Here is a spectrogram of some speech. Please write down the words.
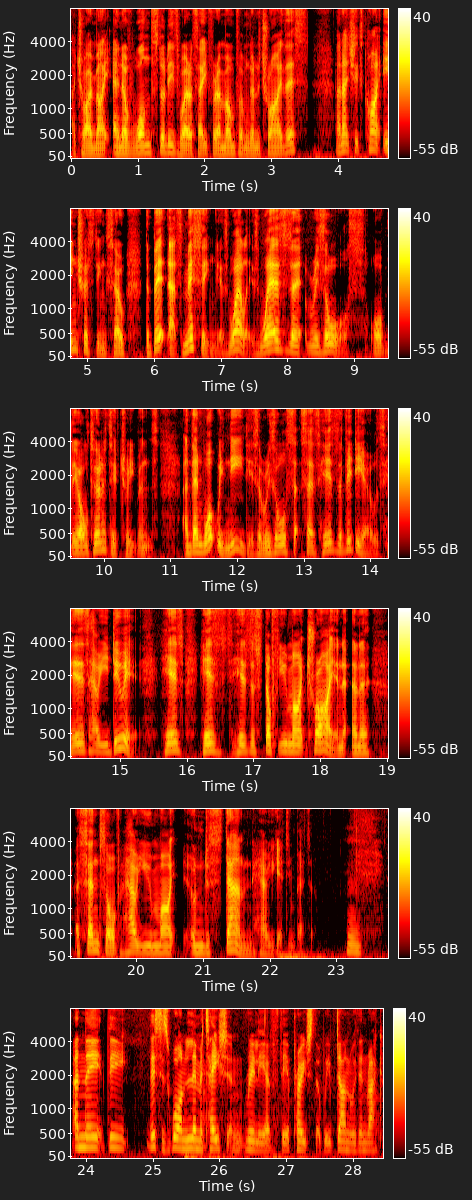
I try my N of one studies where I say for a month I'm going to try this. And actually, it's quite interesting. So, the bit that's missing as well is where's the resource of the alternative treatments? And then what we need is a resource that says, here's the videos, here's how you do it, here's, here's, here's the stuff you might try, and, and a, a sense of how you might understand how you're getting better. Mm. And the, the this is one limitation, really, of the approach that we've done within rac-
